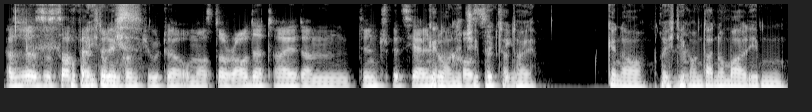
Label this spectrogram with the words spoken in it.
Also das ist Software für den Computer, um aus der RAW-Datei dann den speziellen genau, Look eine JPEG-Datei. Genau, richtig. Mhm. Und dann nochmal eben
